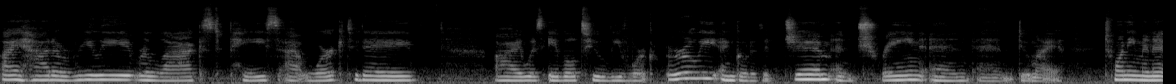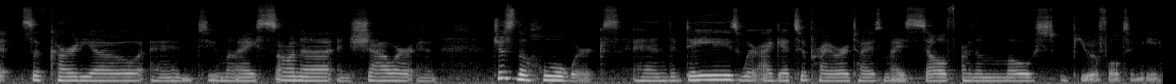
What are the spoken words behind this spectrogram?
I had a really relaxed pace at work today. I was able to leave work early and go to the gym and train and, and do my 20 minutes of cardio and do my sauna and shower and just the whole works. And the days where I get to prioritize myself are the most beautiful to me.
